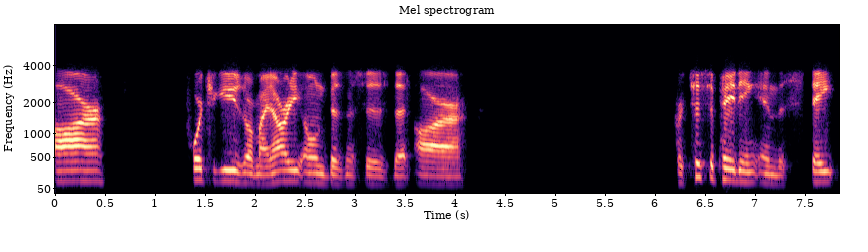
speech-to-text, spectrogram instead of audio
are Portuguese or minority-owned businesses that are participating in the state's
